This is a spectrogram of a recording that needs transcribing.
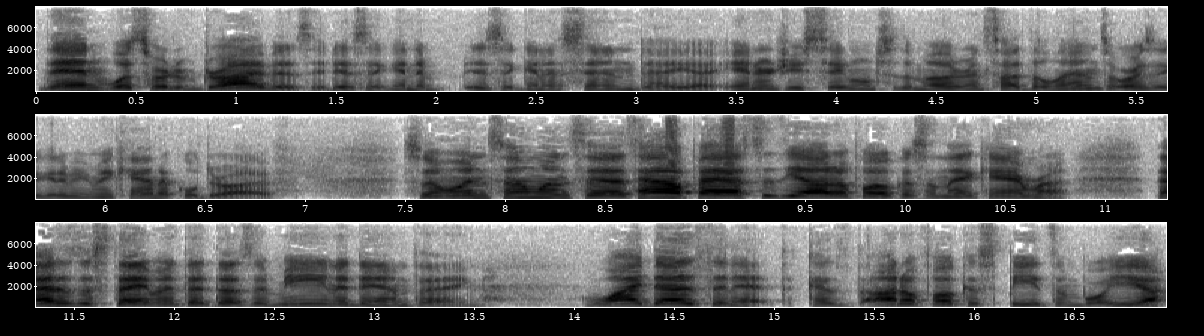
Then, what sort of drive is it? Is it gonna is it gonna send a, uh, energy signal to the motor inside the lens, or is it gonna be mechanical drive? So when someone says, "How fast is the autofocus on that camera?" That is a statement that doesn't mean a damn thing. Why doesn't it? Because autofocus speed's important. Yeah.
